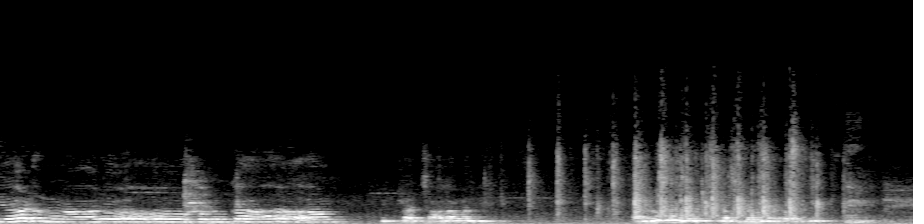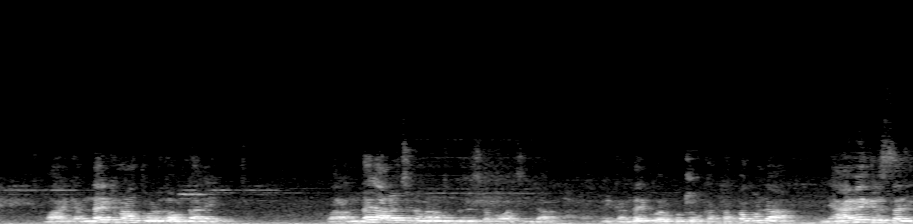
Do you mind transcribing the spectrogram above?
యాడున్నారో కొడుక? ఇట్లా చాలా మంది పోతున్న పిల్లలు ఉన్నారు కాబట్టి వారికి అందరికీ మనం తోడుగా ఉండాలి. వారందరి ఆలోచన మనం ముందు తీసుకుపోవాల్సిందా? మీకు అందరికీ కోరుకుంటూ తప్పకుండా న్యాయమే గెలుస్తుంది.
